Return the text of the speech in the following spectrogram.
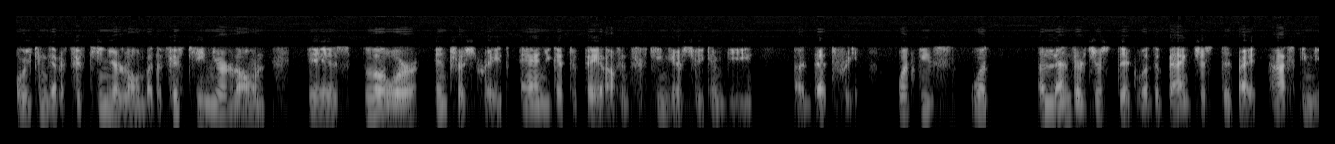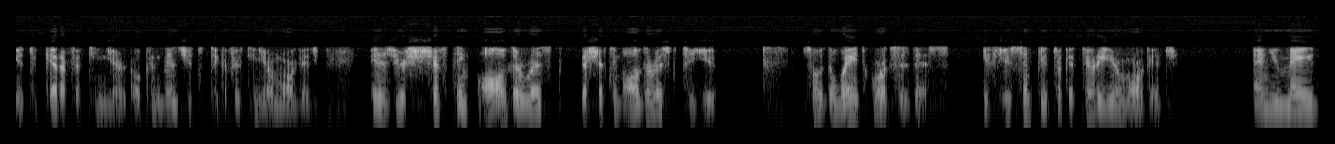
or you can get a 15-year loan, but the 15-year loan is lower interest rate, and you get to pay it off in 15 years, so you can be uh, debt free. What we what a lender just did, what the bank just did by asking you to get a 15 year or convince you to take a 15 year mortgage, is you're shifting all the risk. They're shifting all the risk to you. So the way it works is this: if you simply took a 30 year mortgage and you made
